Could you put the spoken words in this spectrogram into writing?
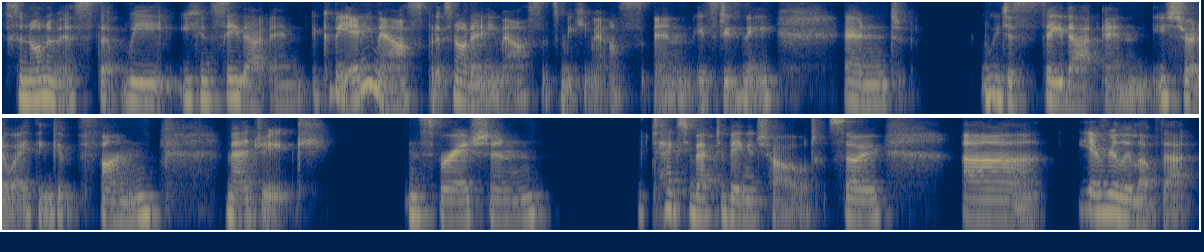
synonymous that we you can see that, and it could be any mouse, but it's not any mouse. It's Mickey Mouse, and it's Disney, and we just see that, and you straight away think of fun, magic, inspiration. It takes you back to being a child. So, uh, yeah, really love that.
